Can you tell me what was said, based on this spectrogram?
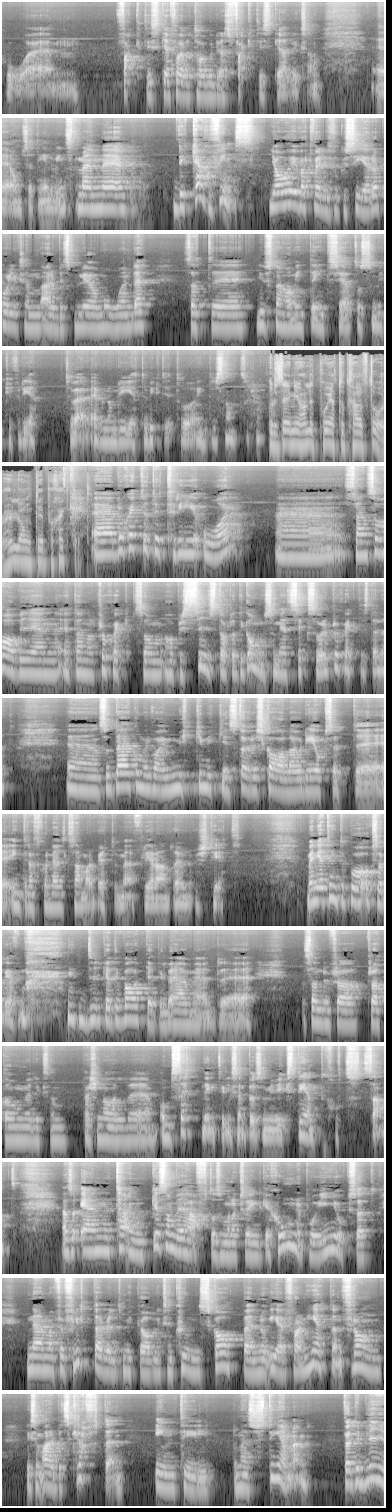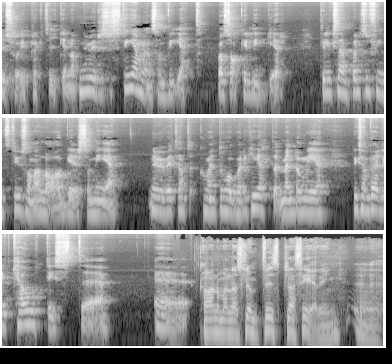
på eh, faktiska företag och deras faktiska liksom, eh, omsättning eller vinst. Men eh, det kanske finns. Jag har ju varit väldigt fokuserad på liksom, arbetsmiljö och mående. Så att eh, just nu har vi inte intresserat oss så mycket för det. Tyvärr, även om det är jätteviktigt och intressant såklart. Och du säger att ni har hållit på ett och ett halvt år. Hur långt är projektet? Eh, projektet är tre år. Eh, sen så har vi en, ett annat projekt som har precis startat igång som är ett sexårigt projekt istället. Eh, så där kommer det vara en mycket, mycket större skala och det är också ett eh, internationellt samarbete med flera andra universitet. Men jag tänkte på också att jag dyka tillbaka till det här med eh, som du pratade om, liksom personalomsättning till exempel, som är extremt kostsamt. Alltså en tanke som vi har haft och som man också har indikationer på är ju också att när man förflyttar väldigt mycket av liksom kunskapen och erfarenheten från liksom arbetskraften in till de här systemen. För att det blir ju så i praktiken att nu är det systemen som vet var saker ligger. Till exempel så finns det ju sådana lager som är, nu vet jag inte, kommer jag inte ihåg vad det heter, men de är liksom väldigt kaotiskt eh, eh. Ja, när man har slumpvis placering eh,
